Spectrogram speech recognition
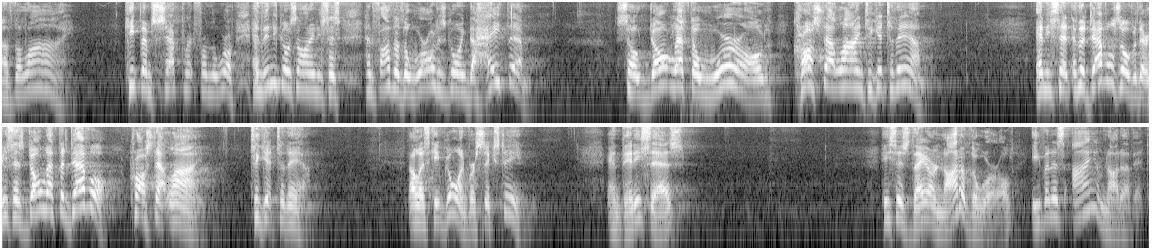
of the line. Keep them separate from the world. And then he goes on and he says, And Father, the world is going to hate them. So don't let the world cross that line to get to them. And he said, and the devil's over there. He says, don't let the devil cross that line to get to them. Now let's keep going, verse 16. And then he says, he says, they are not of the world, even as I am not of it.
